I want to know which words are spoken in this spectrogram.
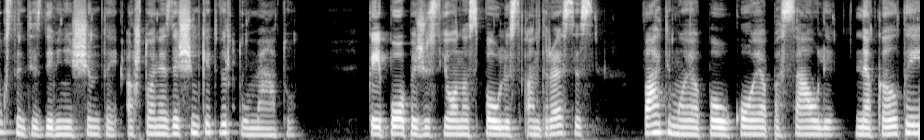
1984 metų, kai popiežius Jonas Paulius II Fatimoje paukoja pasaulį nekaltai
